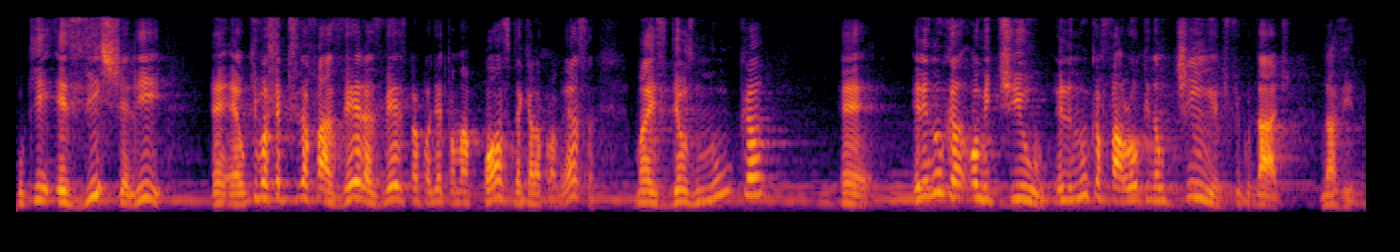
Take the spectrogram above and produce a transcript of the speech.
o que existe ali, é, é, o que você precisa fazer às vezes para poder tomar posse daquela promessa, mas Deus nunca, é, Ele nunca omitiu, Ele nunca falou que não tinha dificuldade na vida.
